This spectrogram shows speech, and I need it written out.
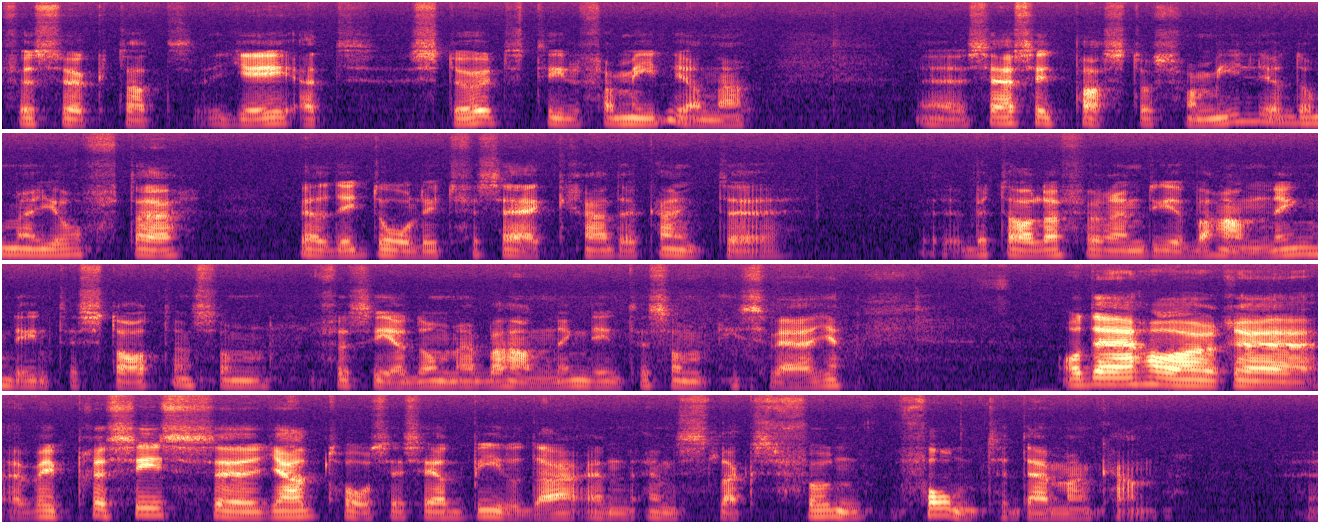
försökt att ge ett stöd till familjerna. Särskilt pastorsfamiljer, de är ju ofta väldigt dåligt försäkrade, kan inte eh, betala för en dyr behandling. Det är inte staten som förser dem med behandling. Det är inte som i Sverige. Och där har eh, vi precis eh, hjälpt HCC att bilda en, en slags fond där man kan eh,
